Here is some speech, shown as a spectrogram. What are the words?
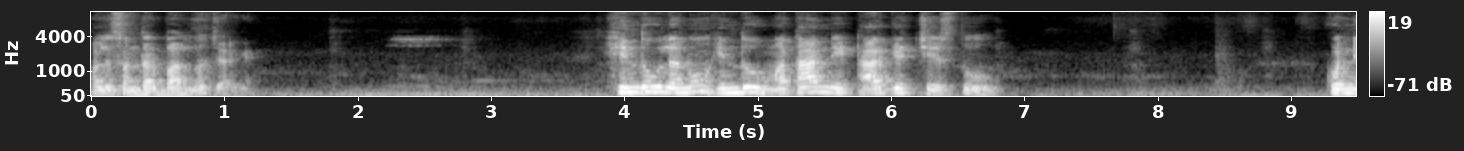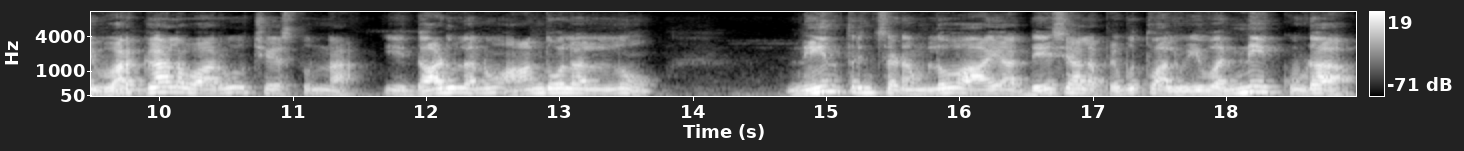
పలు సందర్భాల్లో జరిగాయి. హిందువులను హిందూ మతాన్ని టార్గెట్ చేస్తూ కొన్ని వర్గాల వారు చేస్తున్న ఈ దాడులను ఆందోళనలను నియంత్రించడంలో ఆయా దేశాల ప్రభుత్వాలు ఇవన్నీ కూడా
